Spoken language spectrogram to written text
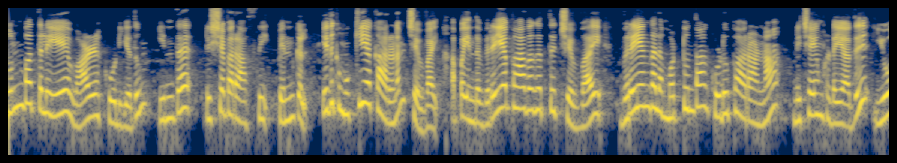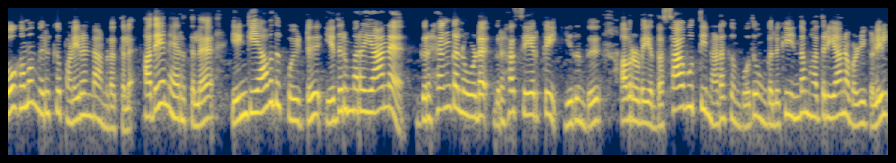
துன்பத்திலேயே வாழக்கூடியதும் இந்த ரிஷபராசி பெண்கள். இதுக்கு முக்கிய காரணம் செவ்வாய். அப்போ இந்த விரயபாவகத்து செவ்வாய் விரயங்களை மட்டும்தான் கொடுப்பாரான்னா நிச்சயம் கிடையாது. யோகமும் இருக்கு பனிரெண்டாம் இடத்துல. அதே நேரத்துல எங்கேயாவது போயிட்டு எதிர்மறையான கிரகங்களோட கிரக சேர்க்கை இருந்து அவருடைய தசாபுத்தி நடக்கும்போது உங்களுக்கு இந்த மாதிரியான வழிகளில்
